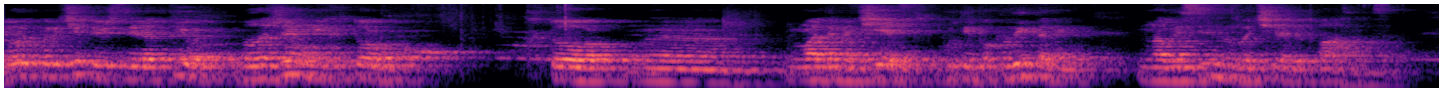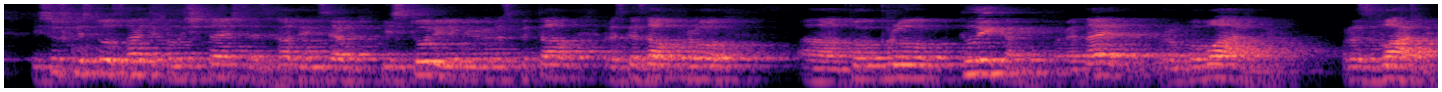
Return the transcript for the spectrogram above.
коли перечитуєш ці рядки, от, блаженний хто, хто е, матиме честь бути покликаним на весільну вечерю Агнця. Ісус Христос, знаєте, коли читаєш це, згадується історію, яку він розпитав, розказав про, а, про, про кликаних, пам'ятаєте? Про поважних, про званих.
